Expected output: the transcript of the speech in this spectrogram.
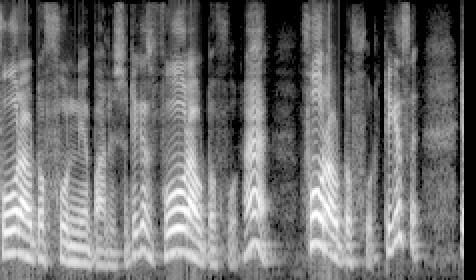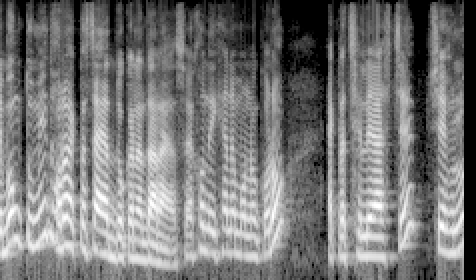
four out of four নিয়ে পার হয়েছো, ঠিক আছে? ফোর আউট অফ ফোর হ্যাঁ? ফোর আউট অফ ফোর ঠিক আছে? এবং তুমি ধরো একটা চায়ের দোকানে দাঁড়ায় আছো। এখন এখানে মনে করো একটা ছেলে আসছে, সে হলো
